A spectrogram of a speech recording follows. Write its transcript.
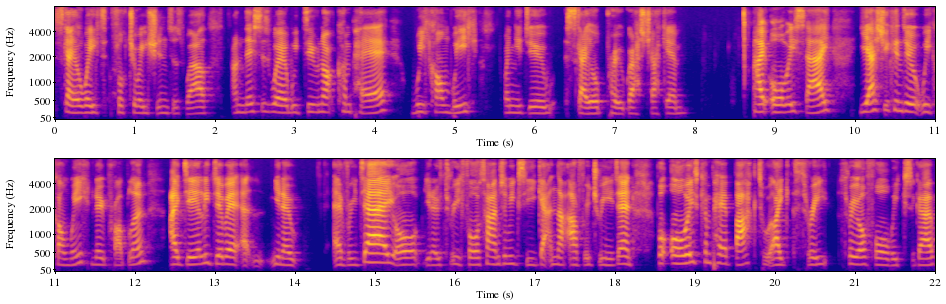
scale weight fluctuations as well. And this is where we do not compare week on week when you do scale progress checking. I always say Yes, you can do it week on week, no problem. Ideally, do it at, you know, every day or, you know, three, four times a week. So you're getting that average reading, but always compare back to like three, three or four weeks ago.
